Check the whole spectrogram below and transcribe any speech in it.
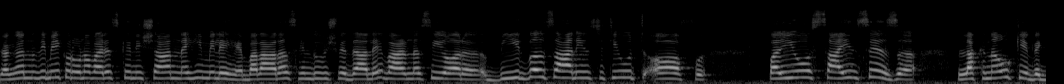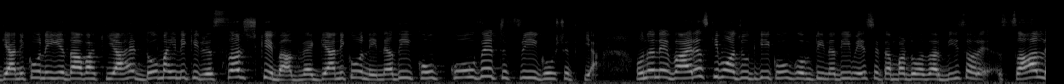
गंगा नदी में कोरोना वायरस के निशान नहीं मिले हैं। बनारस हिंदू विश्वविद्यालय, वाराणसी और Birbal Sahni institute of palaeo sciences Lucknow के वैज्ञानिकों ने यह दावा किया है। दो महीने की रिसर्च के बाद वैज्ञानिकों ने नदी को कोविड फ्री घोषित किया। उन्होंने वायरस की मौजूदगी को गोमती नदी में सितंबर 2020 और साल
